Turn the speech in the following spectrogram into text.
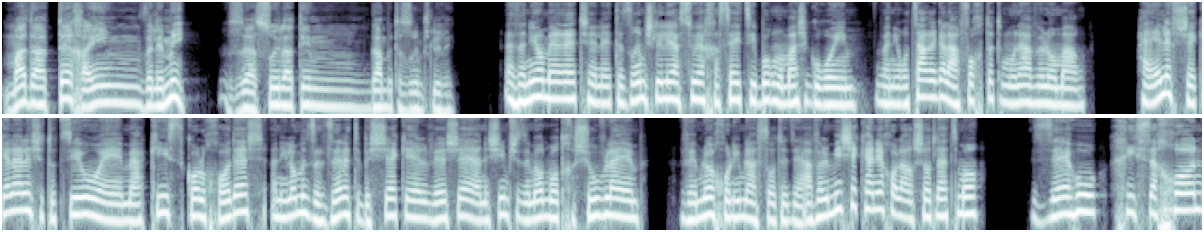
מה דעתך, האם ולמי זה עשוי להתאים גם בתזרים שלילי? אז אני אומרת שלתזרים שלילי עשו יחסי ציבור ממש גרועים, ואני רוצה רגע להפוך את התמונה ולומר, האלף שקל האלה שתוציאו אה, מהכיס כל חודש, אני לא מזלזלת בשקל, ויש אה, אנשים שזה מאוד מאוד חשוב להם, והם לא יכולים לעשות את זה. אבל מי שכן יכול להרשות לעצמו, זהו חיסכון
